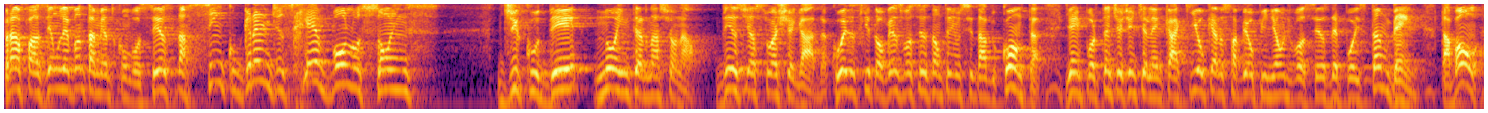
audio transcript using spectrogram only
para fazer um levantamento com vocês das cinco grandes revoluções de Cudê no Internacional, desde a sua chegada. Coisas que talvez vocês não tenham se dado conta e é importante a gente elencar aqui. Eu quero saber a opinião de vocês depois também, tá bom?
